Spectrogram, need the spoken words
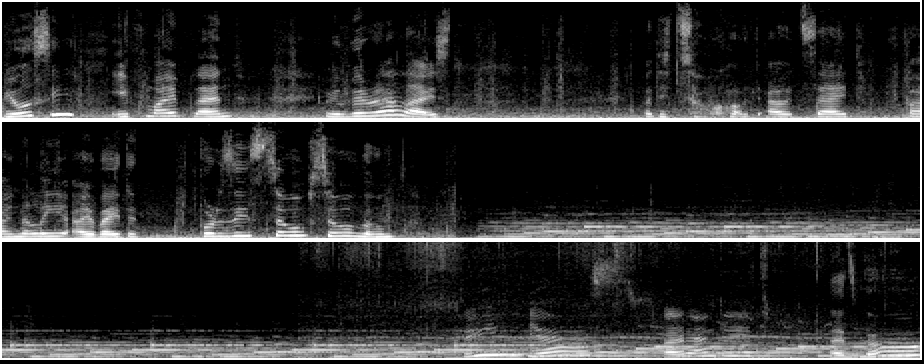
We will see if my plan will be realized. But it's so hot outside. Finally, I waited for this so so long. Let's go.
